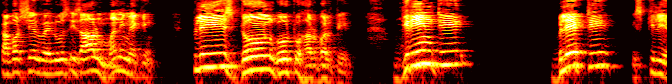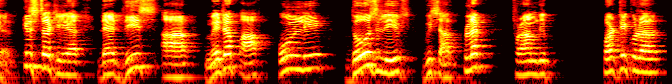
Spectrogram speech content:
commercial values is all money making. Please don't go to herbal tea. Green tea, black tea, is clear, crystal clear that these are made up of only those leaves which are plucked from the particular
